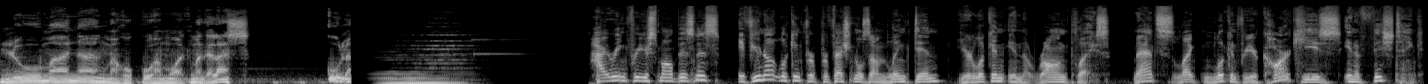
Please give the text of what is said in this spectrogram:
luma na ang makukuha mo at madalas Hiring for your small business? If you're not looking for professionals on LinkedIn, you're looking in the wrong place. That's like looking for your car keys in a fish tank.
